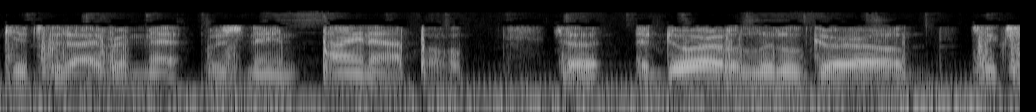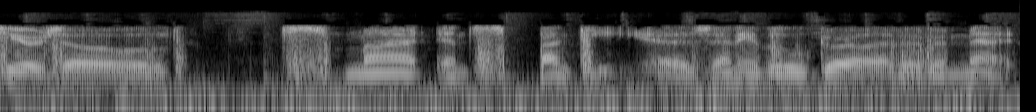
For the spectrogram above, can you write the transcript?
kids that I ever met was named Pineapple. So adorable little girl, six years old, smart and spunky as any little girl I've ever met.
